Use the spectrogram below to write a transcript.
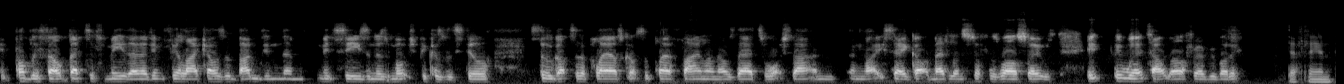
it probably felt better for me then. I didn't feel like I was abandoning them mid-season as much because we still still got to the playoffs, got to the playoff final, and I was there to watch that, and, and like you say, got a medal and stuff as well. So it was it, it worked out well for everybody. Definitely, and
